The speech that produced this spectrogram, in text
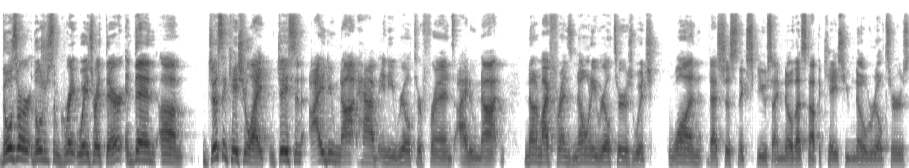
those are those are some great ways right there. And then um, just in case you're like Jason I do not have any realtor friends. I do not none of my friends know any realtors which one that's just an excuse. I know that's not the case. You know realtors.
